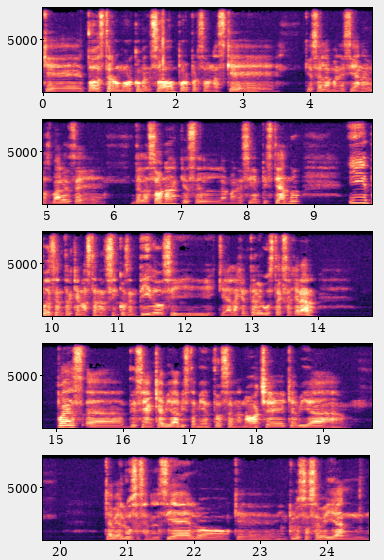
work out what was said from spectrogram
que todo este rumor comenzó por personas que, que se la amanecían en los bares de, de la zona, que se la amanecían pisteando. Y pues entre que no están en cinco sentidos y que a la gente le gusta exagerar, pues eh, decían que había avistamientos en la noche, que había que había luces en el cielo, que incluso se veían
